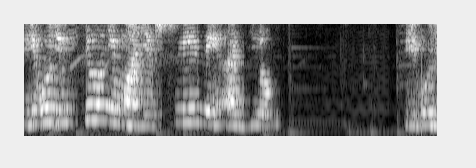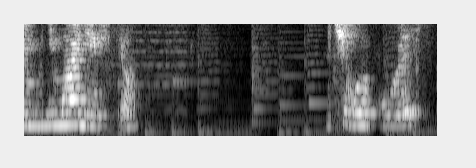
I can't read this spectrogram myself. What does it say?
Переводим все внимание в шейный отдел. Переводим внимание все. Плечевой пояс.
